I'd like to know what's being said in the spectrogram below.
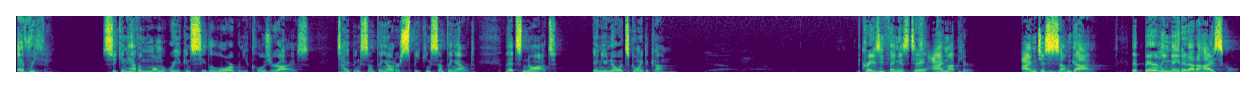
Everything so you can have a moment where you can see the Lord when you close your eyes, typing something out or speaking something out that's not, and you know it's going to come. The crazy thing is, today I'm up here. I'm just some guy that barely made it out of high school.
